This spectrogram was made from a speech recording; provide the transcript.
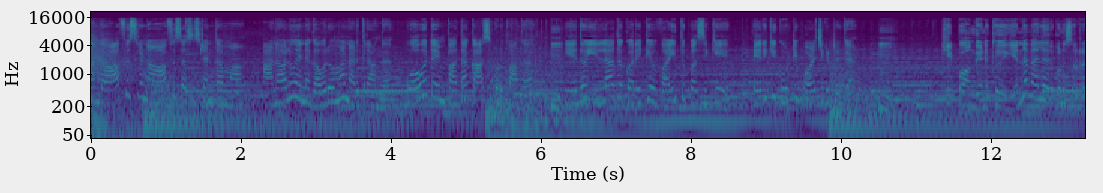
அந்த ஆஃபீஸ்ல நான் ஆஃபீஸ் அசிஸ்டன்ட் தாம்மா ஆனாலும் என்ன கௌரவமா நடத்துறாங்க. ஓவர் டைம் பார்த்தா காசு கொடுப்பாங்க. ஏதோ இல்லாத குறைக்கு வயிற்று பசிக்கு பெருக்கி கூட்டி பொழைச்சிக்கிட்டு இருக்கேன். ம். இப்போ அங்க எனக்கு என்ன வேலை இருக்குன்னு சொல்ற?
